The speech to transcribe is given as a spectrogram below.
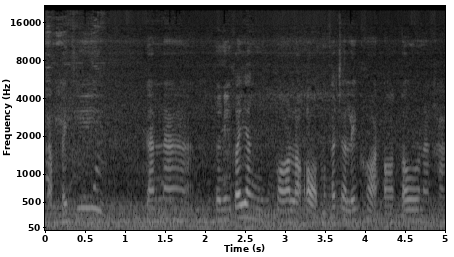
กลับไปที่ด้านหน้า ตัวนี้ก็ยังพอเราออกมันก็จะเลคคอร์ดออโต้นะคะ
